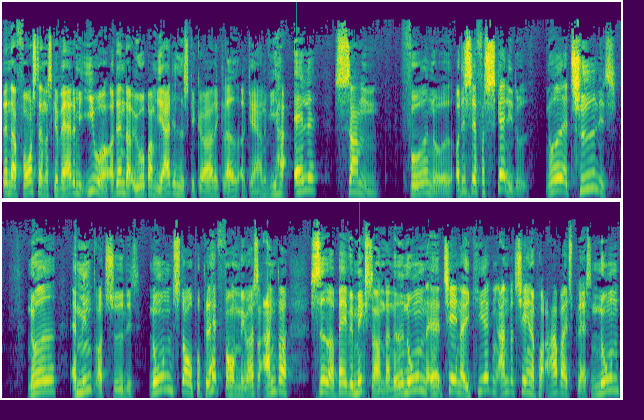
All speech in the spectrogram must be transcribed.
Den, der er forstander, skal være det med iver, og den, der øver barmhjertighed, skal gøre det glad og gerne. Vi har alle sammen fået noget, og det ser forskelligt ud. Noget er tydeligt, noget er mindre tydeligt. Nogen står på platformen, ikke også? Andre sidder bag ved mixeren dernede. Nogen øh, tjener i kirken, andre tjener på arbejdspladsen. Nogen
